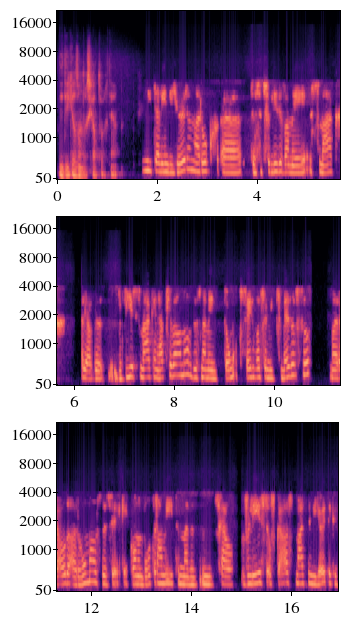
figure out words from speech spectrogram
die dikwijls onderschat wordt. Ja. Niet alleen die geuren, maar ook uh, dus het verliezen van mijn smaak. Ja, de, de vier smaken heb je wel nog, dus met mijn tong op zich was er niets mis of zo. Maar al de aroma's, dus ik, ik kon een boterham eten met een, een schel vlees of kaas, het maakte niet uit. Ik,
